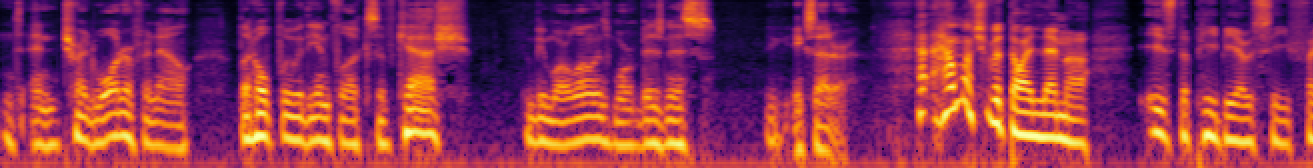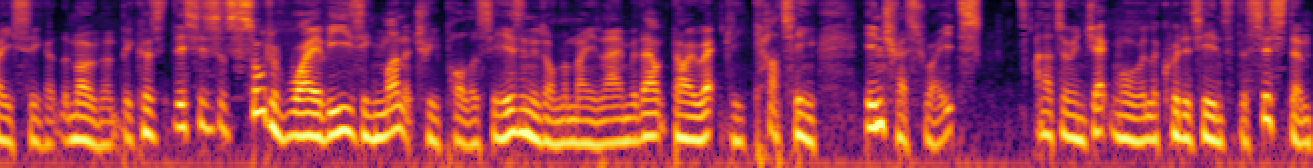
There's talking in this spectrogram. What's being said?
and, and tread water for now. But hopefully, with the influx of cash, there'll be more loans, more business, etc. How much of a dilemma is the PBOC facing at the moment? Because this is a sort of way of easing monetary policy, isn't it, on the mainland without directly cutting interest rates? Uh, to inject more liquidity into the system.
